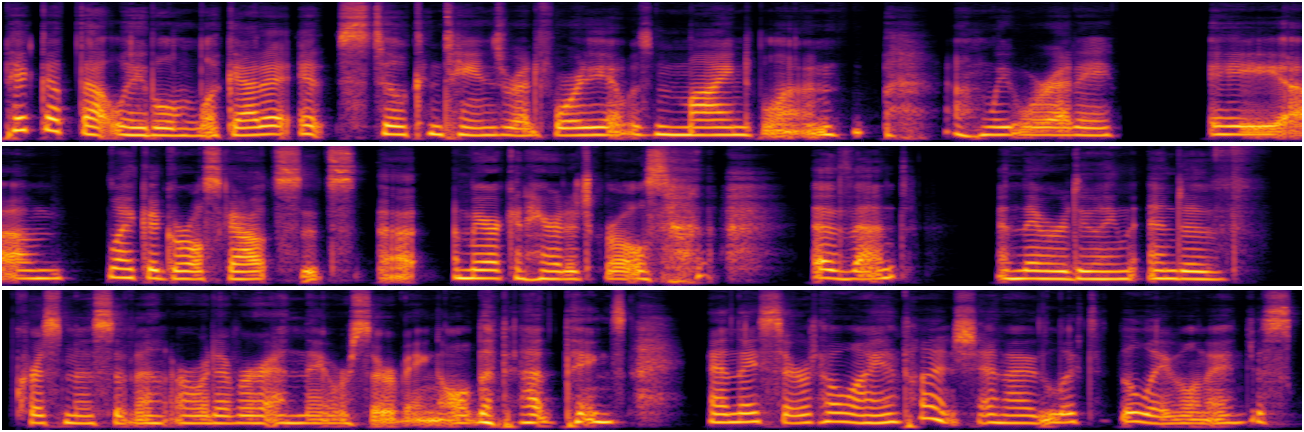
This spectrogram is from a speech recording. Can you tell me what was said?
pick up that label and look at it. It still contains red 40. It was mind blown. We were at a a um, like a Girl Scouts, it's American Heritage Girls event, and they were doing the end of Christmas event or whatever, and they were serving all the bad things, and they served Hawaiian punch, and I looked at the label and I just,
